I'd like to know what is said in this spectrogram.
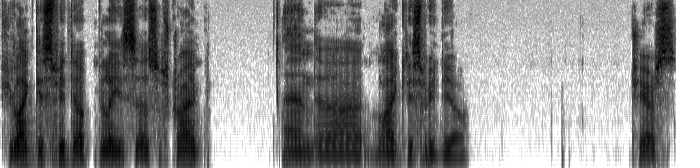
if you like this video please uh, subscribe and uh, like this video. Cheers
